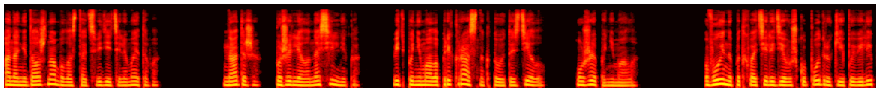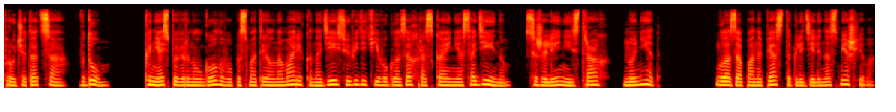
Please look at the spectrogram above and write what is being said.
Она не должна была стать свидетелем этого. Надо же, пожалела насильника, ведь понимала прекрасно, кто это сделал. Уже понимала. Воины подхватили девушку под руки и повели прочь от отца, в дом, Князь повернул голову, посмотрел на Марика, надеясь увидеть в его глазах раскаяние о содеянном, сожаление и страх, но нет. Глаза пана Пяста глядели насмешливо.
